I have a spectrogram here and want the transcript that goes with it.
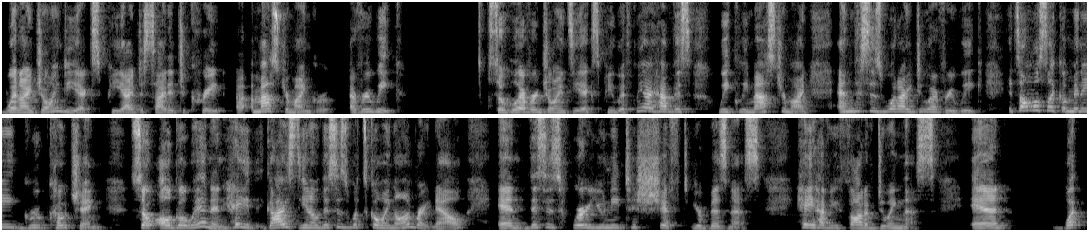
when i joined exp i decided to create a mastermind group every week so, whoever joins EXP with me, I have this weekly mastermind. And this is what I do every week. It's almost like a mini group coaching. So, I'll go in and, hey, guys, you know, this is what's going on right now. And this is where you need to shift your business. Hey, have you thought of doing this? And what,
